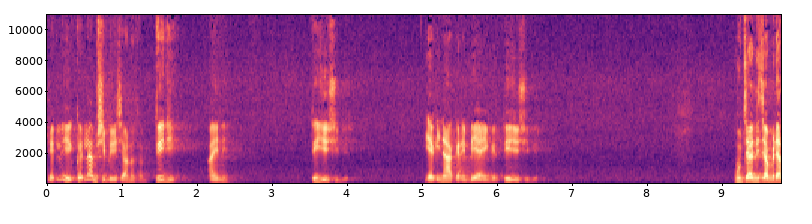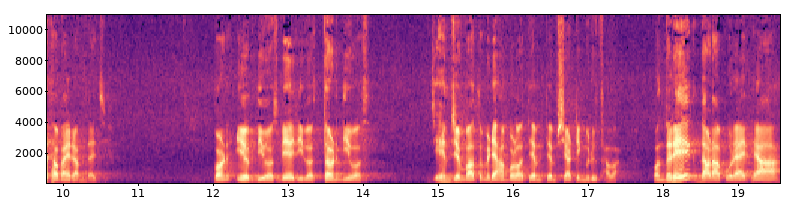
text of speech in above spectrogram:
કેટલી, કેટલામ શિબિર છે આનંદ સ્વામી? ત્રીજી અહીંની ત્રીજી શિબિર. એક ના કરી બે અહીં કરી ત્રીજી શિબિર. ઊંચા નીચા મળ્યા હતા ભાઈ રામદાસજી. પણ એક દિવસ, બે દિવસ, ત્રણ દિવસ, જેમ જેમ વાતો મળ્યા સાંભળવા, તેમ તેમ સેટિંગ મળ્યું થવા. પંદરેક દાડા પૂરા થયા.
